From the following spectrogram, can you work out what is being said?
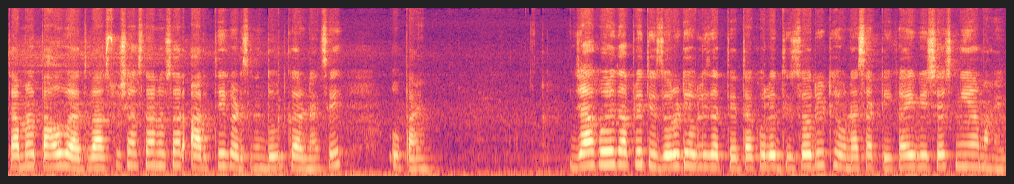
त्यामुळे पाहूयात वास्तुशास्त्रानुसार आर्थिक अडचणी दूर करण्याचे उपाय. ज्या खोलीत आपली तिजोरी ठेवली जाते त्या खोलीत तिजोरी ठेवण्यासाठी काही विशेष नियम आहेत.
